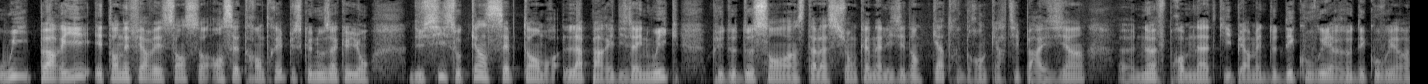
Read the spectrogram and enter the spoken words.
Oui, Paris est en effervescence en cette rentrée puisque nous accueillons du 6 au 15 septembre la Paris Design Week, plus de 200 installations canalisées dans quatre grands quartiers parisiens, euh, neuf promenades qui permettent de découvrir et découvrir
